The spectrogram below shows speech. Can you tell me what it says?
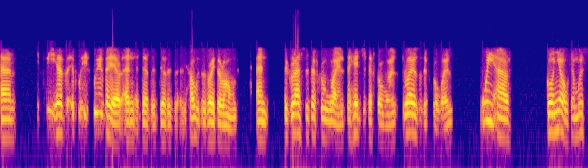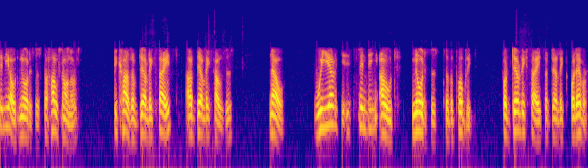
Um, if we have, if, we, if we're there and there, there is houses right around, and the grass is left for a while, the hedges is left for a while, briars are left for a while, we are going out and we're sending out notices to house owners because of derelict sites or derelict houses. Now, we are sending out notices to the public for derelict sites or derelict whatever.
